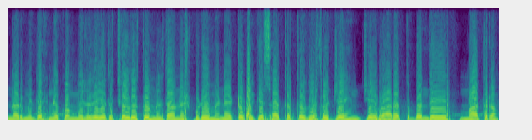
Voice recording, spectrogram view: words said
नरमी देखने को मिल रही है। तो चल, दोस्तों, मिलता है नेक्स्ट वीडियो में नए टॉपिक के साथ। तब तक तो दोस्तों, जय हिंद, जय भारत बंदे मातरम।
